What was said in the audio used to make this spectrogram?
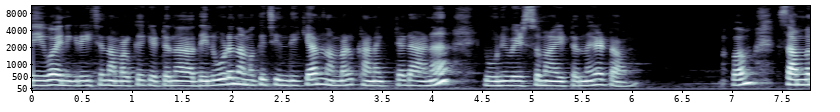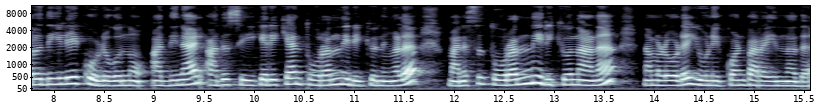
ദൈവം അനുഗ്രഹിച്ച് നമ്മൾക്ക് കിട്ടുന്നത്. അതിലൂടെ നമുക്ക് ചിന്തിക്കാം നമ്മൾ കണക്റ്റഡ് ആണ് യൂണിവേഴ്സുമായിട്ടെന്ന് കേട്ടോ. അപ്പം സമൃദ്ധിയിലേക്ക് ഒഴുകുന്നു. അതിനാൽ അത് സ്വീകരിക്കാൻ തുറന്നിരിക്കും. നിങ്ങൾ മനസ്സ് തുറന്നിരിക്കും എന്നാണ് നമ്മളോട് യൂണിക്കോൺ പറയുന്നത്.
